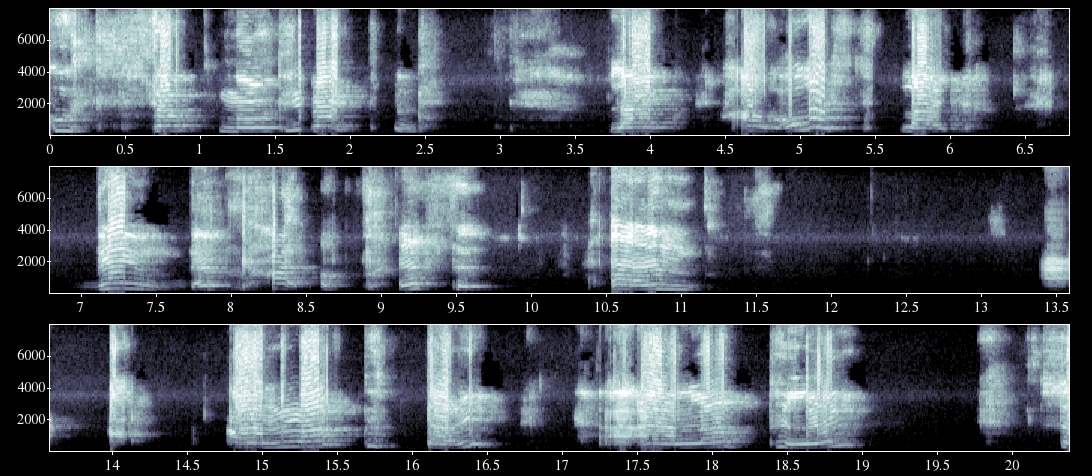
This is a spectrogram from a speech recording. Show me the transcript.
who's self-motivated. Like, I've always, like, been that type of person. And I, I, I love to study. I, I love to learn. So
